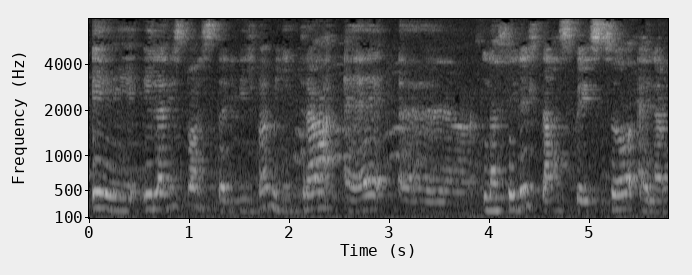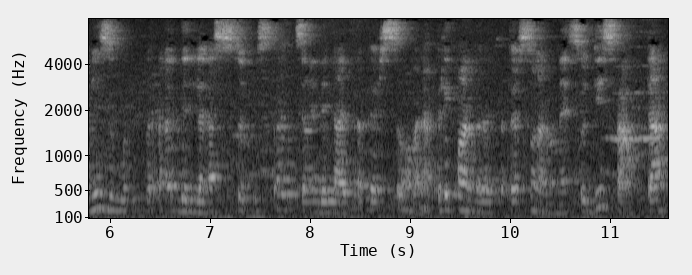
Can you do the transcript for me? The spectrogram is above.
E, e, la risposta di Vishvamitra è eh, la fedeltà spesso è la misura della soddisfazione dell'altra persona, perché quando l'altra persona non è soddisfatta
